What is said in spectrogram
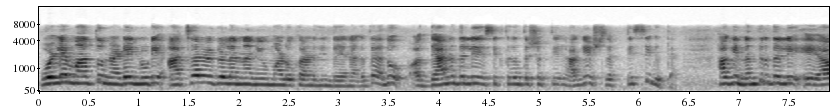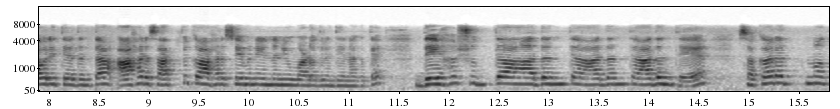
ಒಳ್ಳೆ ಮಾತು ನಡೆ ನುಡಿ ಆಚಾರಗಳನ್ನ ನೀವು ಮಾಡೋ ಕಾರಣದಿಂದ ಏನಾಗುತ್ತೆ? ಅದು ಧ್ಯಾನದಲ್ಲಿ ಸಿಗ್ತಕ್ಕಂಥ ಶಕ್ತಿ, ಹಾಗೆ ಶಕ್ತಿ ಸಿಗುತ್ತೆ. ಹಾಗೆ ನಂತರದಲ್ಲಿ ಯಾವ ರೀತಿಯಾದಂತ ಆಹಾರ, ಸಾತ್ವಿಕ ಆಹಾರ ಸೇವನೆಯನ್ನ ನೀವು ಮಾಡೋದ್ರಿಂದ ಏನಾಗುತ್ತೆ? ದೇಹ ಶುದ್ಧ ಆದಂತೆ ಆದಂತೆ ಆದಂತೆ ಸಕಾರಾತ್ಮಕವಾಗಿ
